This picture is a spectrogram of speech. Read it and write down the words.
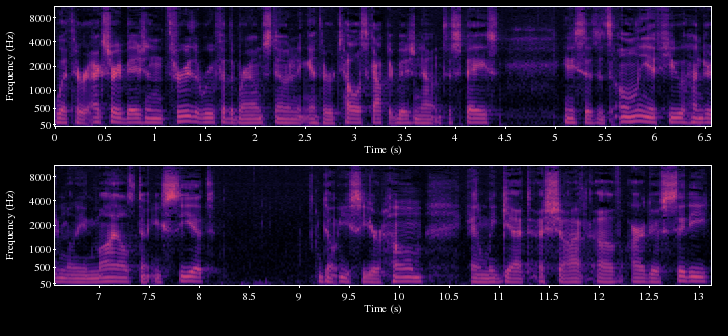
with her x ray vision through the roof of the brownstone and her telescopic vision out into space. And he says, It's only a few hundred million miles. Don't you see it? Don't you see your home? And we get a shot of Argo City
